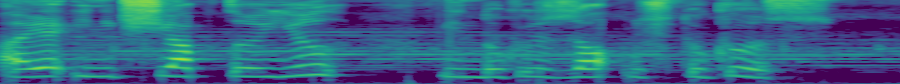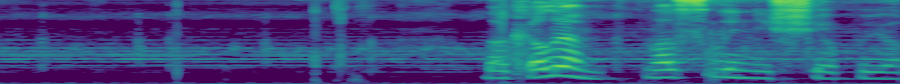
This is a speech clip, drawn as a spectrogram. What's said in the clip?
Ay'a iniş yaptığı yıl 1969. Bakalım nasıl iniş yapıyor.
